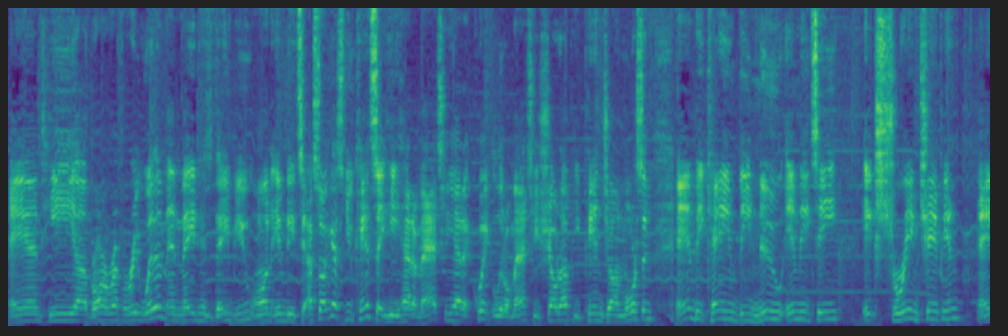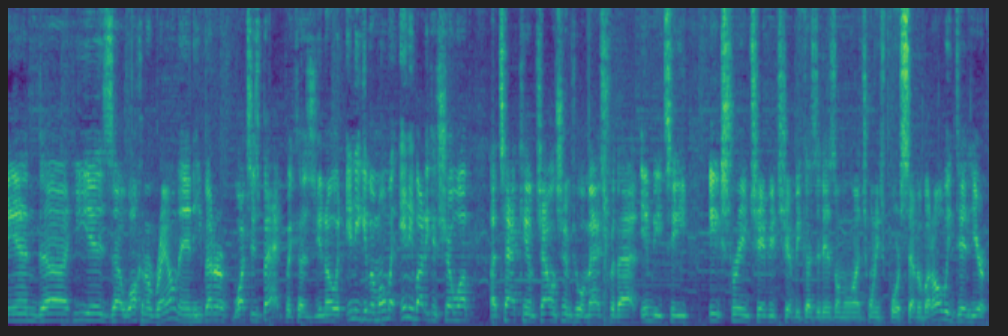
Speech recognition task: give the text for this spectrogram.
and he uh, brought a referee with him and made his debut on MDT. So I guess you can say he had a match. He had a quick little match. He showed up, he pinned John Morrison, and became the new MDT Extreme Champion, and uh, he is uh, walking around, and he better watch his back because, you know, at any given moment, anybody could show up, attack him, challenge him to a match for that MDT Extreme Championship because it is on the line 24-7. But all we did here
